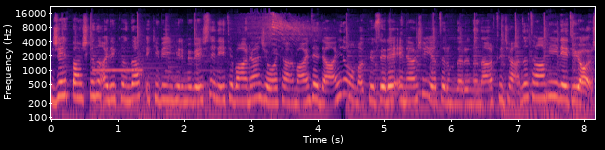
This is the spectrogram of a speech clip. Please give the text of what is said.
JET Başkanı Ali Kındap 2025'ten itibaren jeotermalde dahil olmak üzere enerji yatırımlarının artacağını tahmin ediyor.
